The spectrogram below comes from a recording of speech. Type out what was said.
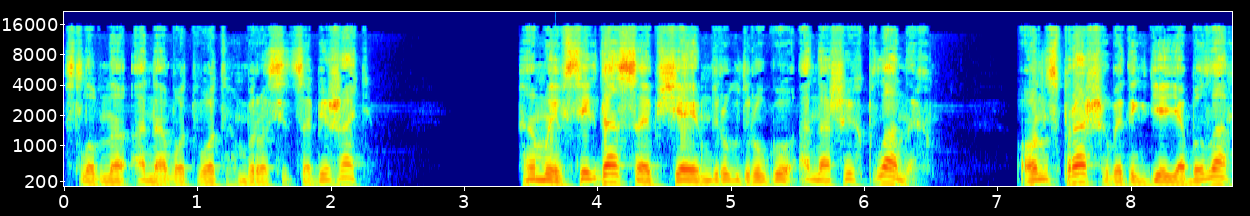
словно она вот-вот бросится бежать. Мы всегда сообщаем друг другу о наших планах. Он спрашивает, где я была.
